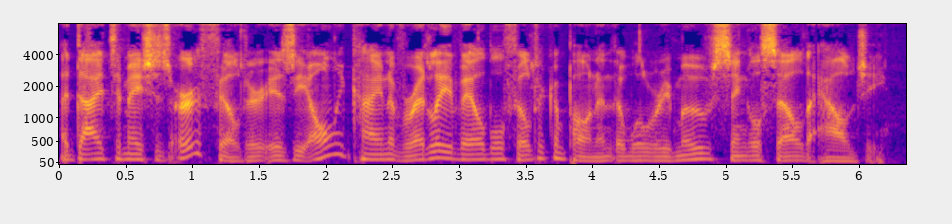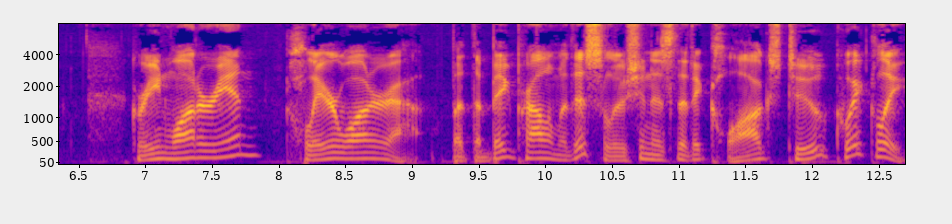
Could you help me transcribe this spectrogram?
A diatomaceous earth filter is the only kind of readily available filter component that will remove single celled algae. Green water in, clear water out. But the big problem with this solution is that it clogs too quickly.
